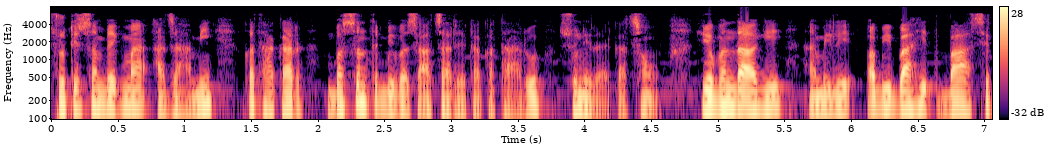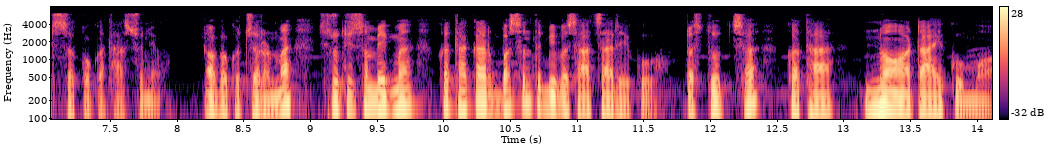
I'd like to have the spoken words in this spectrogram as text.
श्रुति सम्वेकमा आज हामी कथाकार वसन्त विवश आचार्यका कथाहरू सुनिरहेका छौं। योभन्दा अघि हामीले अविवाहित बा शीर्षकको कथा सुन्यौं। अबको चरणमा श्रुति सम्वेगमा कथाकार वसन्त विवश आचार्यको प्रस्तुत छ कथा नअटाएको म।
